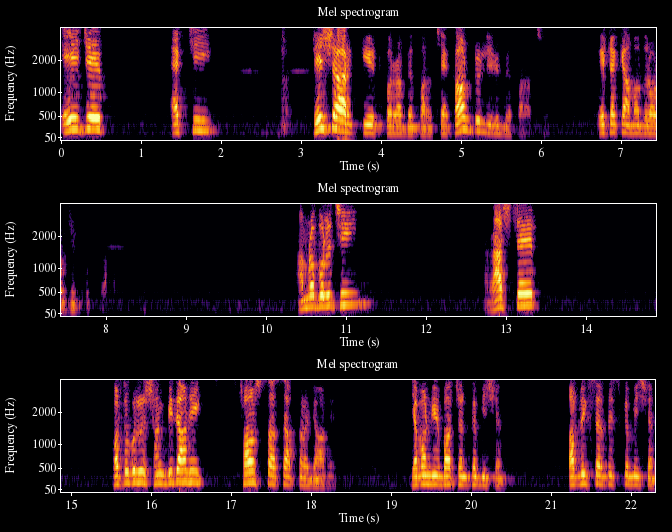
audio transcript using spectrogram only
এই যে একটি প্রেশার ক্রিয়েট করার ব্যাপার আছে অ্যাকাউন্টেবিলিটির ব্যাপার আছে। এটাকে আমাদের অর্জন করতে হবে। আমরা বলেছি, রাষ্ট্রের কতগুলো সাংবিধানিক সংস্থা আছে আপনারা জানেন। যেমন নির্বাচন কমিশন পাবলিক সার্ভিস কমিশন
